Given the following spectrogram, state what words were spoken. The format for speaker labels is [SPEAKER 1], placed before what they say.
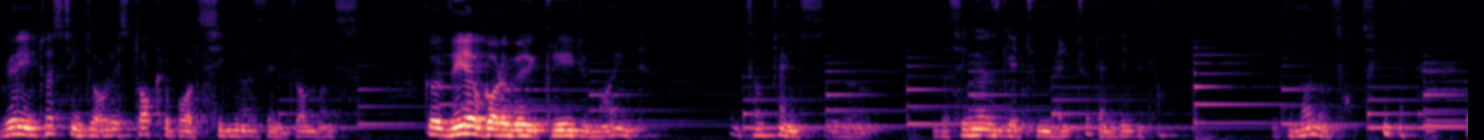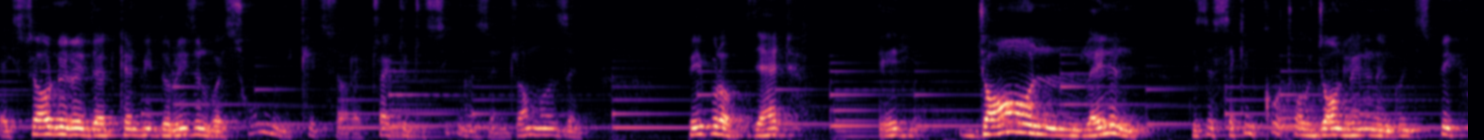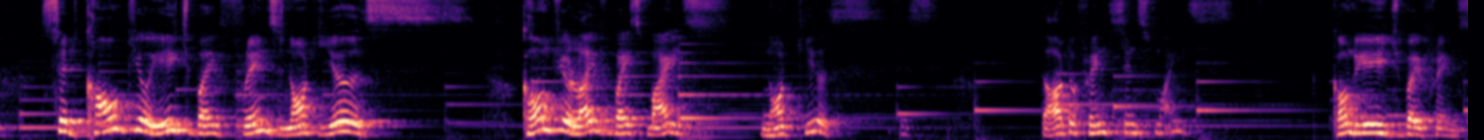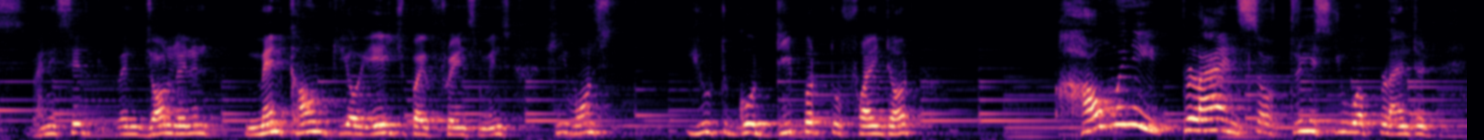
[SPEAKER 1] Very interesting to always talk about singers and drummers because they have got a very creative mind. And sometimes uh, the singers get melted and they become, I do not know, something extraordinary that can be the reason why so many kids are attracted to singers and drummers and people of that area. John Lennon, this is the second quote of John Lennon I'm going to speak, said, Count your age by friends, not years. Count your life by smiles, not tears. Yes. The art of friends and smiles. Count age by friends. When he said, when John Lennon men count your age by friends, means he wants you to go deeper to find out how many plants of trees you were planted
